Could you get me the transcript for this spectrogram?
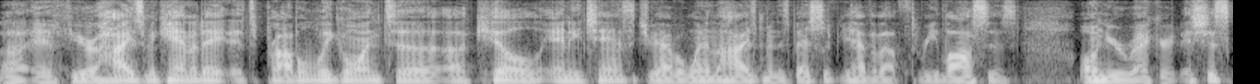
Uh, if you're a Heisman candidate, it's probably going to uh, kill any chance that you have a win in the Heisman, especially if you have about three losses on your record. It's just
